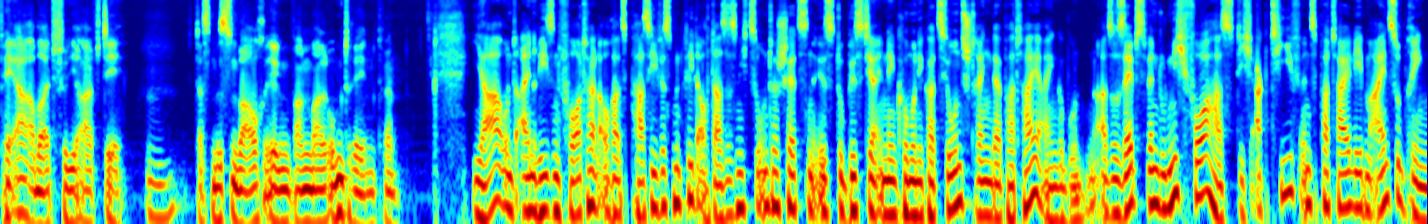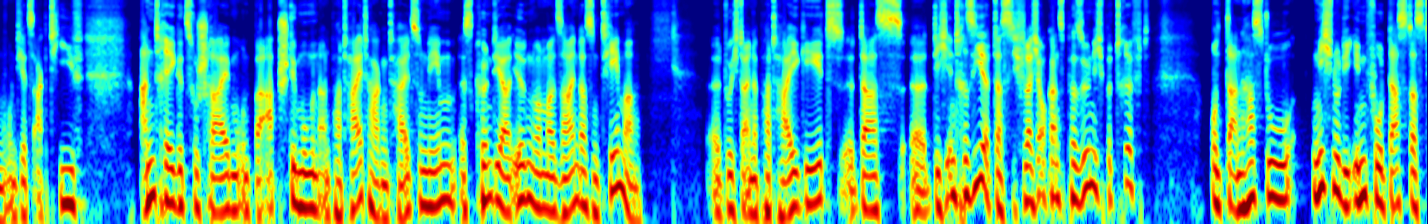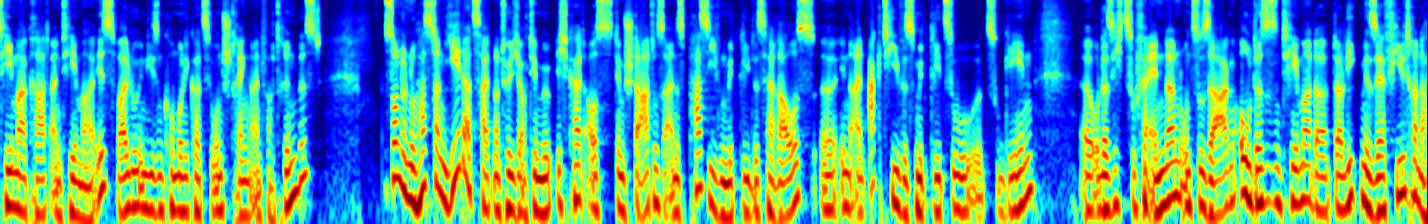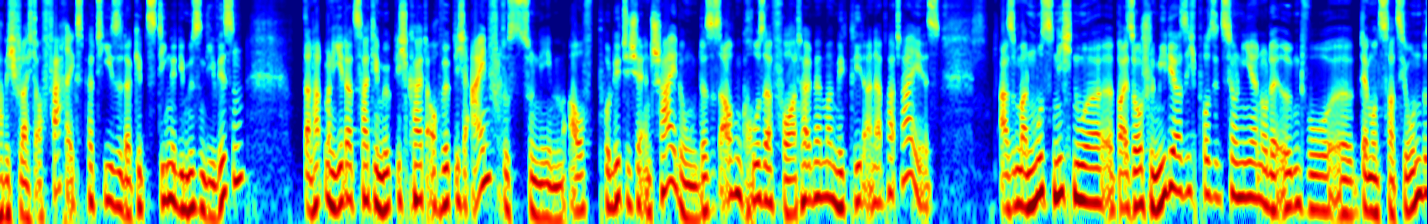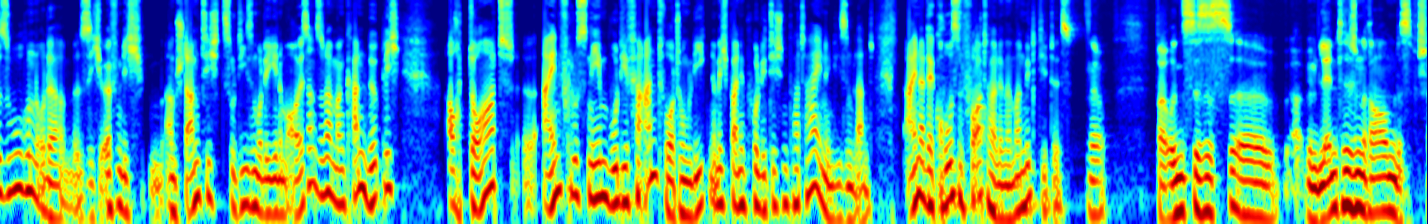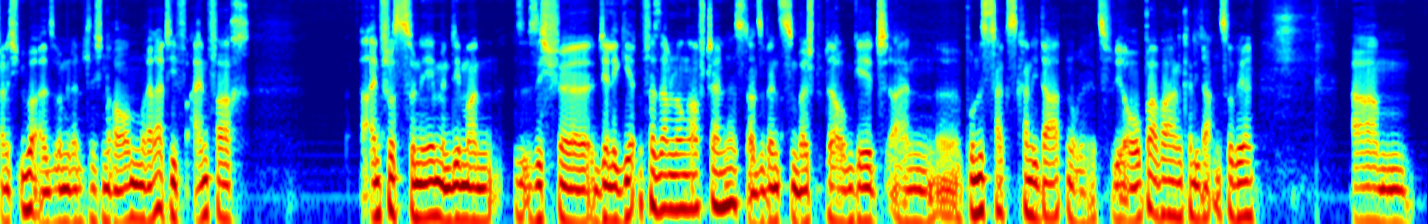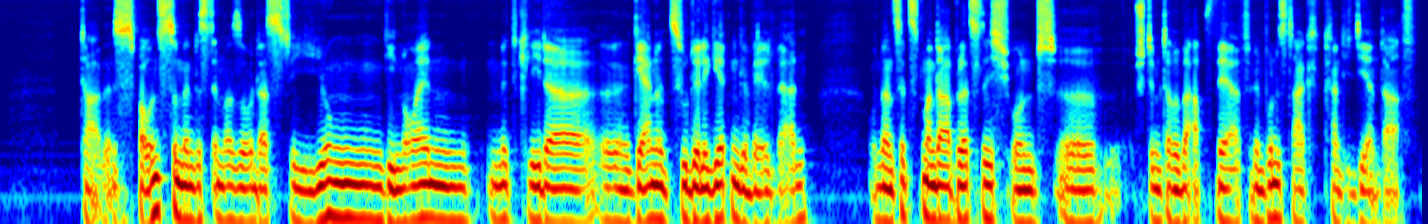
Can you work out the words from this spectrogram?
PR-Arbeit für die AfD. Mhm. Das müssen wir auch irgendwann mal umdrehen können. Ja, und ein Riesenvorteil auch als passives Mitglied, auch das ist nicht zu unterschätzen, ist, du bist ja in den Kommunikationssträngen der Partei eingebunden. Also selbst wenn du nicht vorhast, dich aktiv ins Parteileben einzubringen und jetzt aktiv Anträge zu schreiben und bei Abstimmungen an Parteitagen teilzunehmen, es könnte ja irgendwann mal sein, dass ein Thema äh, durch deine Partei geht, das äh, dich interessiert, das dich vielleicht auch ganz persönlich betrifft. Und dann hast du nicht nur die Info, dass das Thema gerade ein Thema ist, weil du in diesen Kommunikationssträngen einfach drin bist, sondern du hast dann jederzeit natürlich auch die Möglichkeit, aus dem Status eines passiven Mitgliedes heraus äh, in ein aktives Mitglied zu, zu gehen äh, oder sich zu verändern und zu sagen, oh, das ist ein Thema, da, da liegt mir sehr viel dran, da habe ich vielleicht auch Fachexpertise, da gibt es Dinge, die müssen die wissen. Dann hat man jederzeit die Möglichkeit, auch wirklich Einfluss zu nehmen auf politische Entscheidungen. Das ist auch ein großer Vorteil, wenn man Mitglied einer Partei ist. Also man muss nicht nur äh, bei Social Media sich positionieren oder irgendwo äh, Demonstrationen besuchen oder sich öffentlich am Stammtisch zu diesem oder jenem äußern, sondern man kann wirklich auch dort äh, Einfluss nehmen, wo die Verantwortung liegt, nämlich bei den politischen Parteien in diesem Land. Einer der großen Vorteile, wenn man Mitglied ist. Ja. Bei uns ist es äh, im ländlichen Raum, das ist wahrscheinlich überall so im ländlichen Raum, relativ einfach, Einfluss zu nehmen, indem man sich für Delegiertenversammlungen aufstellen lässt. Also wenn es zum Beispiel darum geht, einen äh, Bundestagskandidaten oder jetzt für die Europawahl einen Kandidaten zu wählen, Ähm, da ist es bei uns zumindest immer so, dass die jungen, die neuen Mitglieder äh, gerne zu Delegierten gewählt werden. Und dann sitzt man da plötzlich und äh, stimmt darüber ab, wer für den Bundestag kandidieren darf.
